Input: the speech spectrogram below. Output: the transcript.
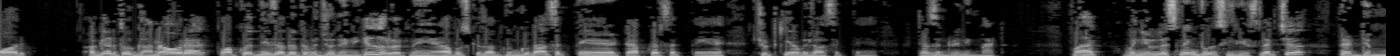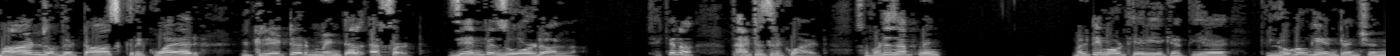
اور اگر تو گانا ہو رہا ہے تو آپ کو اتنی زیادہ توجہ دینے کی ضرورت نہیں ہے آپ اس کے ساتھ گنگنا سکتے ہیں ٹیپ کر سکتے ہیں چٹکیاں بجا سکتے ہیں doesn't really matter when you listening to a serious lecture the demand of the task require greater mental effort پہ زور ڈالنا ٹھیک ہے نا that is required so what is happening multi mode theory یہ کہتی ہے کہ لوگوں کی انٹینشن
